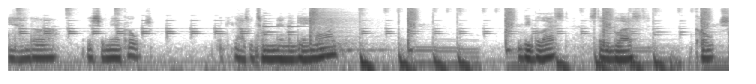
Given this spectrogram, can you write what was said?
And uh, it's your man, Coach. You guys for tuning in to Game On. Be blessed, stay blessed. Coach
